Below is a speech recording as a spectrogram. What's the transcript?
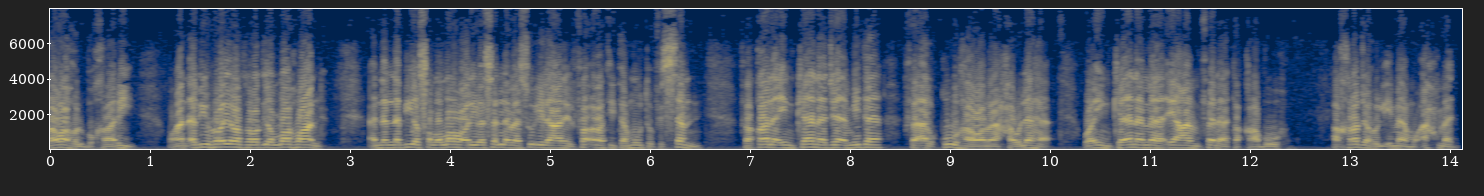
رواه البخاري. وعن أبي هريرة رضي الله عنه أن النبي صلى الله عليه وسلم سئل عن الفأرة تموت في السمن فقال إن كان جامدا فألقوها وما حولها وإن كان مائعا فلا تقربوه. أخرجه الإمام أحمد.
